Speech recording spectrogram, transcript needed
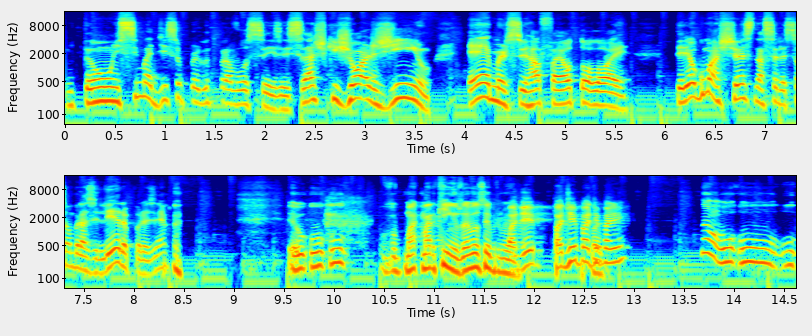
Então, em cima disso, eu pergunto pra vocês: aí, vocês acham que Jorginho, Emerson e Rafael Tolói teria alguma chance na seleção brasileira, por exemplo? Eu, o, o- o- Mar- Marquinhos, vai você primeiro. Pode ir, pode ir, pode ir, pode ir. Não, o, o, o,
